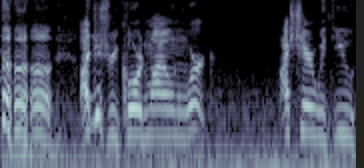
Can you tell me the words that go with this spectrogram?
I just record my own work. I share with you,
